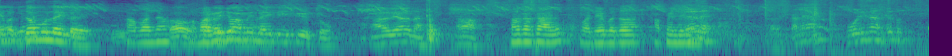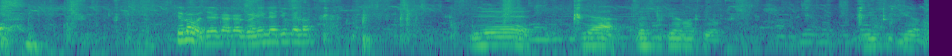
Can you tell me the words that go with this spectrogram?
એ બધા હું લઈ લઈ હા બધા હવે જો અમે લઈ લઈશું તો. હા લેવો ના હા. હા કાકા વધે બધો આપે લઈ લે. પોડી નાખજો તો. ચલો વધારે કાકા? ગણી લેજો પેલા. એ યા દસ રૂપિયાનો થયો. વીસ રૂપિયાનો.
